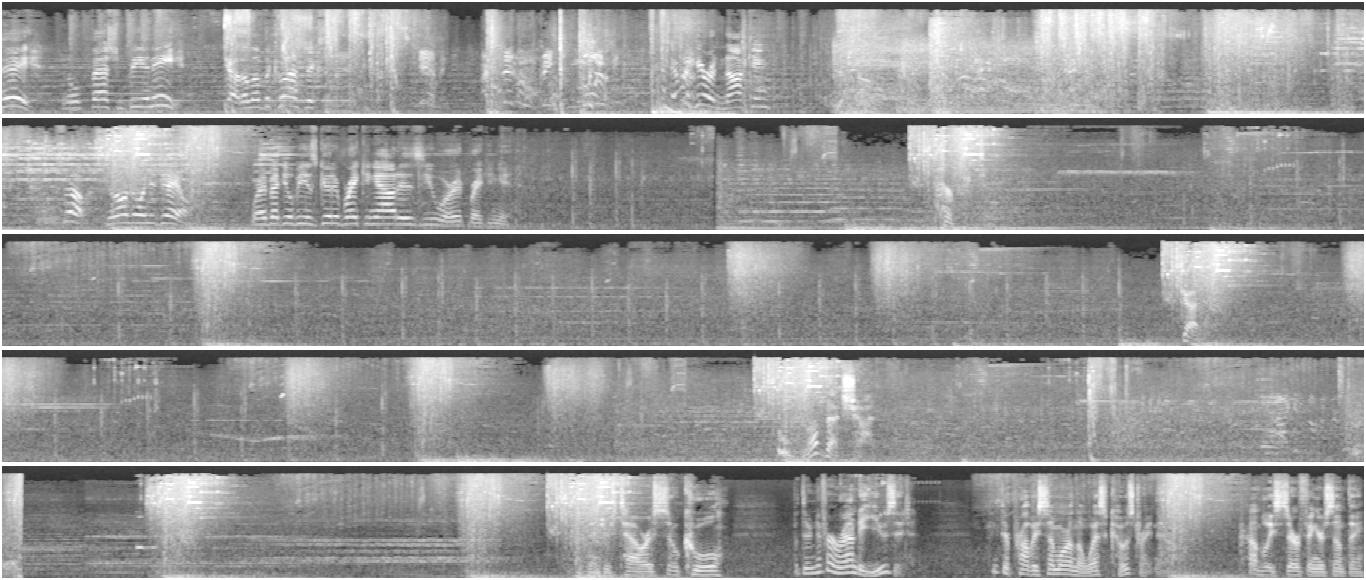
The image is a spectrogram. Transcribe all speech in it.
Hey, an old-fashioned B&E. Gotta love the classics. Damn it! I said it would be noisy! Ever hear a knocking? So, you're all going to jail, where I bet you'll be as good at breaking out as you were at breaking in. Perfect. Got it. Ooh, love that shot. Avengers Tower is so cool, but they're never around to use it. I think they're probably somewhere on the west coast right now. Probably surfing or something.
